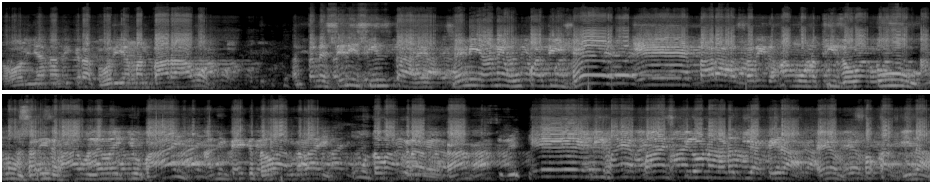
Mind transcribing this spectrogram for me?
ધોરિયાના દીકરા ધોરિયામાં તારા આવો. અને તને શેની ચિંતા હે? શેની આને ઉપાધિ છે? શરીર હામું નથી જોવાતું. આનું શરીર હાવ લેવાઈ ગયું ભાઈ. આની કંઈક દવા કરાય. હું દવા કરાવું કા એની માએ પાંચ કિલોના અડદિયા કર્યા. એમ, ચોખા ઘીના.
